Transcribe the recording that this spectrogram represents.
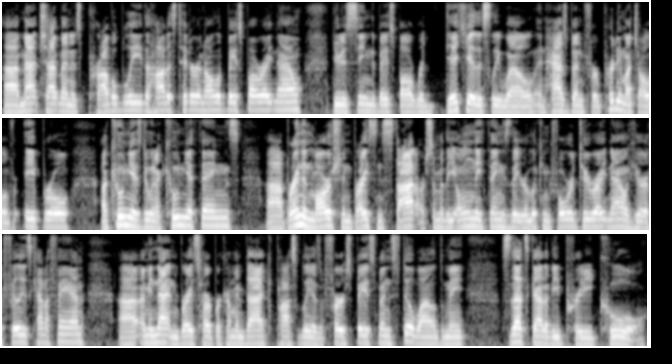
Uh, Matt Chapman is probably the hottest hitter in all of baseball right now due to seeing the baseball ridiculously well and has been for pretty much all of April. Acuna is doing Acuna things. Uh, Brandon Marsh and Bryson Stott are some of the only things that you're looking forward to right now if you're a Phillies kind of fan. Uh, I mean, that and Bryce Harper coming back, possibly as a first baseman, still wild to me. So that's got to be pretty cool.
